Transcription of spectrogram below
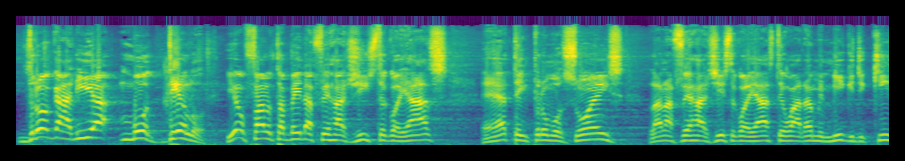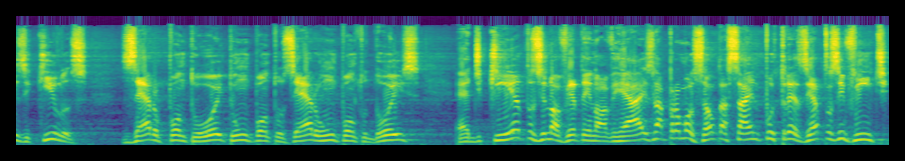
Drogaria Modelo. E eu falo também da Ferragista Goiás. É, tem promoções. Lá na Ferragista Goiás tem o arame MIG de 15 quilos, 0.8, 1.0, 1.2, é de 599 reais. Na promoção tá saindo por 320.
